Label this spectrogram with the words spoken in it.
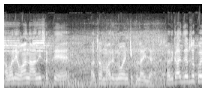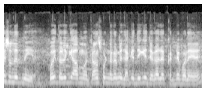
हमारे वाहन आ नहीं सकते हैं तो हमारे नो एंट्री खुलाई जाए। सरकार की तरफ़ से कोई सहूलत नहीं है। कोई तरह की आप ट्रांसपोर्ट नगर में जाके देखिए, जगह जगह खड्डे पड़े हैं,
